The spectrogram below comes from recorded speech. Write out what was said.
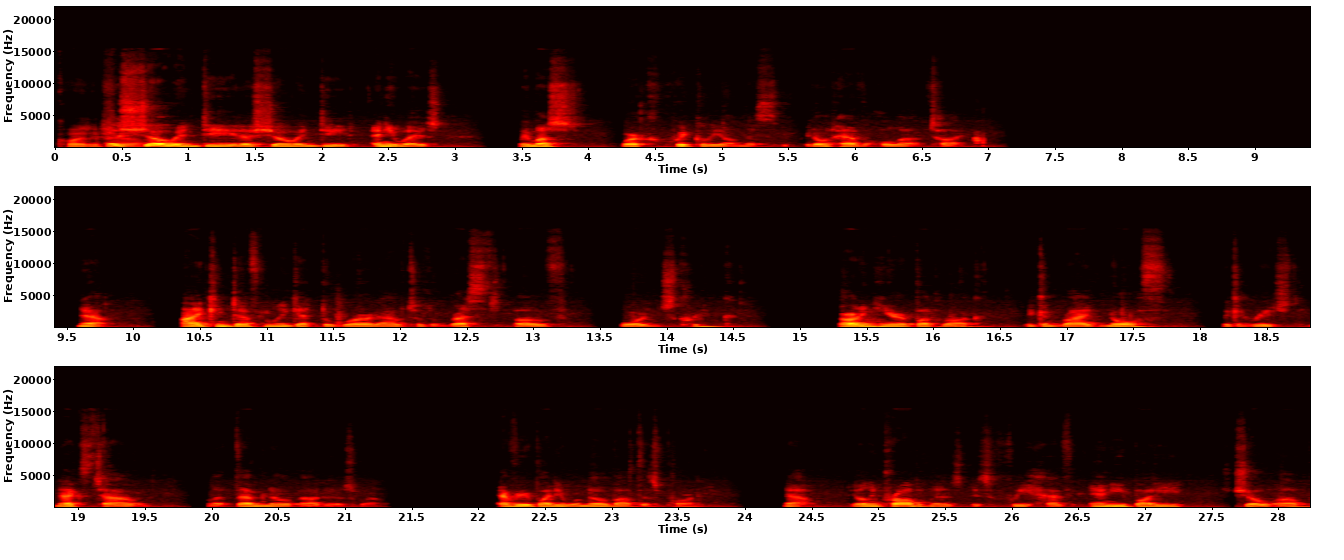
Quite a show. A show indeed, a show indeed. Anyways, we must work quickly on this. We don't have a whole lot of time. Now, I can definitely get the word out to the rest of Warden's Creek. Starting here at Butt Rock, we can ride north. We can reach the next town and let them know about it as well. Everybody will know about this party. Now, the only problem is, is if we have anybody show up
